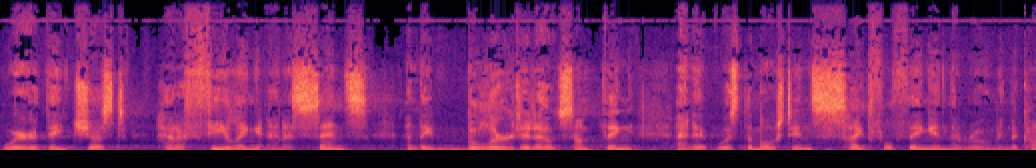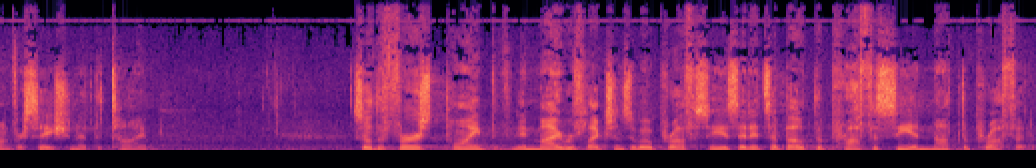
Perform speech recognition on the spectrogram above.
where they just had a feeling and a sense and they blurted out something and it was the most insightful thing in the room in the conversation at the time. So, the first point in my reflections about prophecy is that it's about the prophecy and not the prophet.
